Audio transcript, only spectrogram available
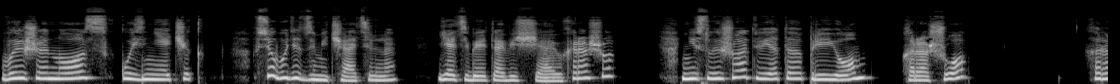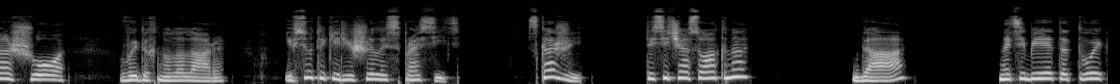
«Выше нос, кузнечик. Все будет замечательно. Я тебе это обещаю, хорошо? Не слышу ответа. Прием? Хорошо?» «Хорошо», — выдохнула Лара, и все-таки решилась спросить. «Скажи, ты сейчас у окна?» «Да». «На тебе этот твой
